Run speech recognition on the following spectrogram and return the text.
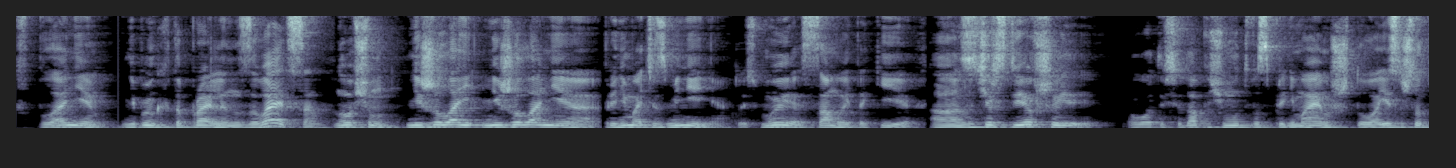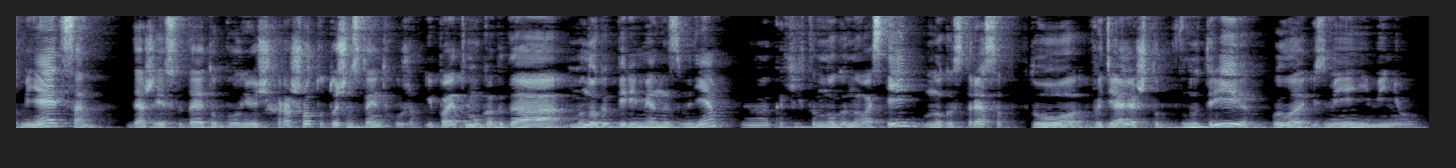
в плане, не помню, как это правильно называется, но, в общем, нежелание, нежелание принимать изменения. То есть мы самые такие а, зачерствевшие вот, и всегда почему-то воспринимаем, что если что-то меняется, даже если до этого было не очень хорошо, то точно станет хуже. И поэтому, когда много перемен извне, э, каких-то много новостей, много стрессов, то в идеале, чтобы внутри было изменение минимум.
